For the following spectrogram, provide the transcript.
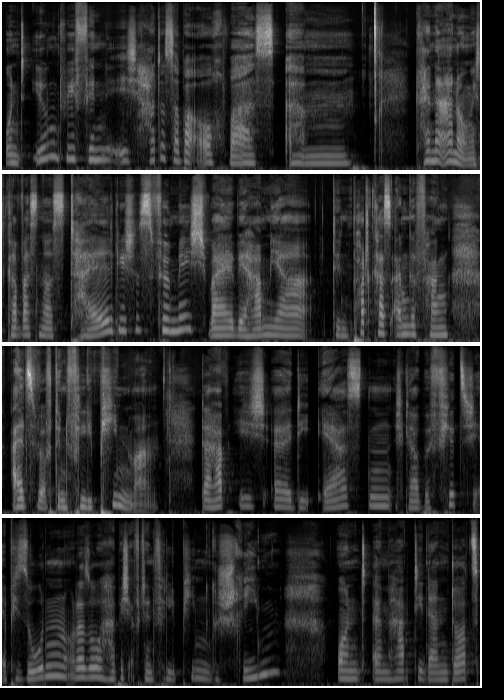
Und irgendwie finde ich, hat es aber auch was, ähm, keine Ahnung, ich glaube, was Nostalgisches für mich, weil wir haben ja den Podcast angefangen, als wir auf den Philippinen waren. Da habe ich äh, die ersten, ich glaube, 40 Episoden oder so, habe ich auf den Philippinen geschrieben und ähm, habe die dann dort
